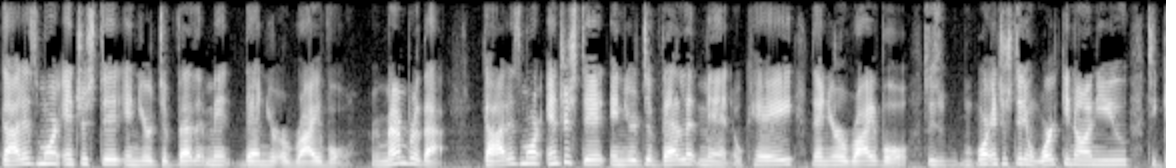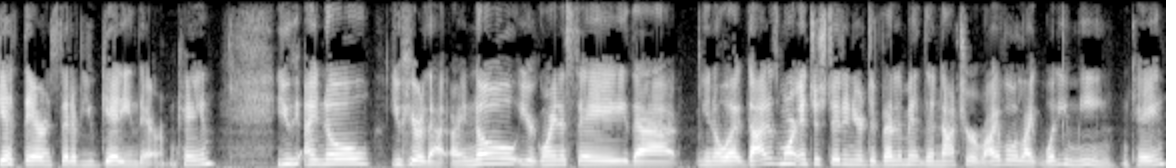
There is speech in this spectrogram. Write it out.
God is more interested in your development than your arrival. Remember that. God is more interested in your development, okay, than your arrival. So he's more interested in working on you to get there instead of you getting there, okay? You I know you hear that. I know you're going to say that, you know what, God is more interested in your development than not your arrival. Like, what do you mean? Okay?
